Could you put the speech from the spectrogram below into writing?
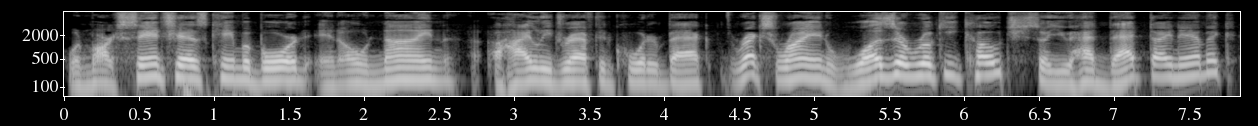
When Mark Sanchez came aboard in 09, a highly drafted quarterback, Rex Ryan was a rookie coach, so you had that dynamic,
